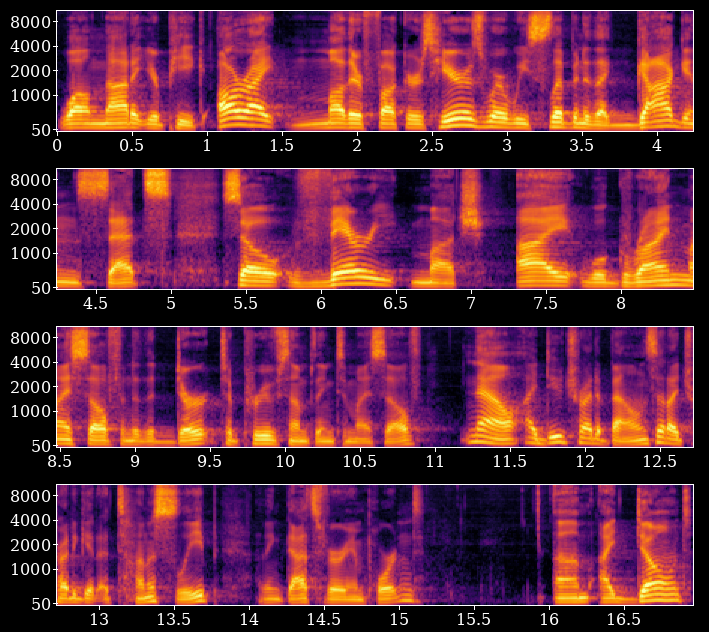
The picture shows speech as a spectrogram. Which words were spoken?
while not at your peak? All right, motherfuckers, here's where we slip into the Goggins sets. So, very much I will grind myself into the dirt to prove something to myself. Now, I do try to balance it. I try to get a ton of sleep. I think that's very important. Um, I don't,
